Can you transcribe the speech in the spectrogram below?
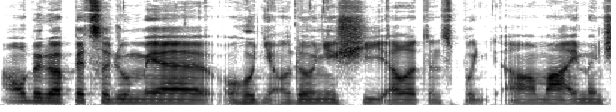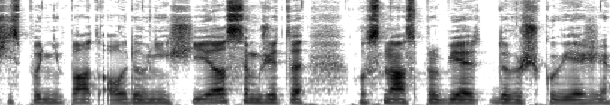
A Omega 5.7 je hodně odolnější, ale ten spod, a má i menší spodní pád a odolnější, ale se můžete ho s nás probíjet do vršku věže.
